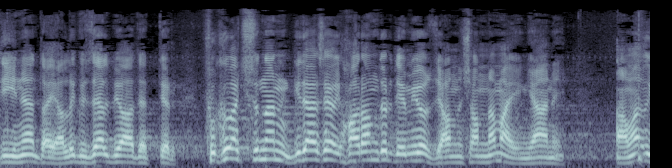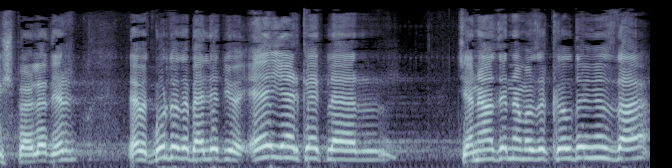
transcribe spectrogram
dine dayalı güzel bir adettir. Fıkıh açısından giderse haramdır demiyoruz. Yanlış anlamayın yani. Ama iş böyledir. Evet burada da belli diyor. Ey erkekler cenaze namazı kıldığınızda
